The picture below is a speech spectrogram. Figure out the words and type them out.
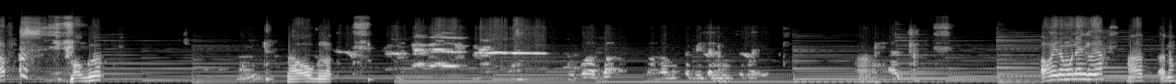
Ups! Maugnot. Naugnot. Baba. Baka masabitan mo sa may. Ah. Okay na muna yun, kuya. At ano,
